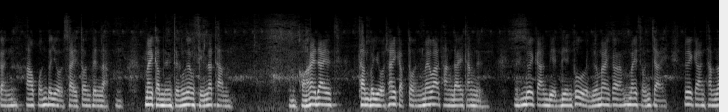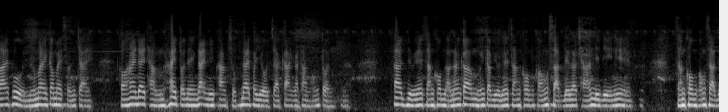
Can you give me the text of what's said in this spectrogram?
กัน เอาผลประโยชน์ใส่ตนเป็นหลัก ไม่คำนึงถึงเรื่องศีลธรรม ขอให้ได้ทำประโยชน์ให้กับตนไม่ว่าทางใดทางหนึ่ง ด้วยการเบียดเบียนผู้อื่นหรือไม่ก็ไม่สนใจ ด้วยการทำร้ายผู้อื่นหรือไม่ก็ไม่สนใจ ขอให้ได้ทำให้ตนเองได้มีความสุขได้ประโยชน์จากการกระทำของตน ถ้าอยู่ในสังคมเหล่านั้นก็เหมือนกับอยู่ในสังคมของสัตว์เดรัจฉานดี ๆ นี่ สังคมของสัตว์เด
